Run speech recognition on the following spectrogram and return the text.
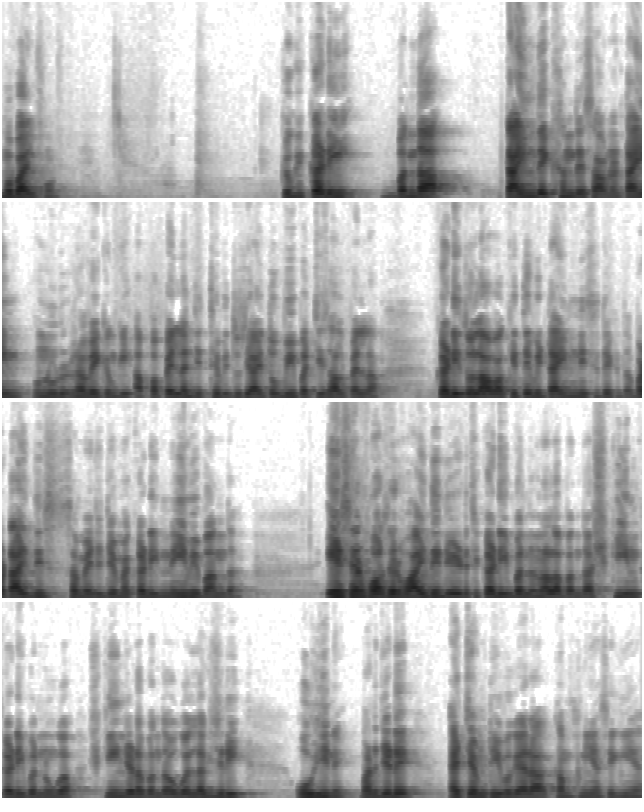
ਮੋਬਾਈਲ ਫੋਨ ਕਿਉਂਕਿ ਘੜੀ ਬੰਦਾ ਟਾਈਮ ਦੇਖਣ ਦੇ ਹਿਸਾਬ ਨਾਲ ਟਾਈਮ ਉਹਨੂੰ ਰਵੇ, ਕਿਉਂਕਿ ਆਪਾਂ ਪਹਿਲਾਂ ਜਿੱਥੇ ਵੀ ਤੁਸੀਂ ਅੱਜ ਤੋਂ 20 25 ਸਾਲ ਪਹਿਲਾਂ ਘੜੀ ਤੋਂ ਇਲਾਵਾ ਕਿਤੇ ਵੀ ਟਾਈਮ ਨਹੀਂ ਸੀ ਦੇਖਦਾ। ਬਟ ਅੱਜ ਦੀ ਸਮੇਂ 'ਚ ਜੇ ਮੈਂ ਘੜੀ ਨਹੀਂ ਵੀ ਬੰਨਦਾ ਇਹ ਸਿਰਫ ਔਰ ਸਿਰਫ ਅੱਜ ਦੀ ਡੇਟ 'ਚ ਘੜੀ ਬੰਨਣ ਵਾਲਾ ਬੰਦਾ ਸ਼ਕੀਨ ਘੜੀ ਬੰਨੂਗਾ। ਸ਼ਕੀਨ ਜਿਹੜਾ ਬੰਦਾ ਹੋਊਗਾ ਲਗਜ਼ਰੀ ਉਹੀ ਨੇ। ਬਟ ਜਿਹੜੇ HMT ਵਗੈਰਾ ਕੰਪਨੀਆਂ ਸੀਗੀਆਂ,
